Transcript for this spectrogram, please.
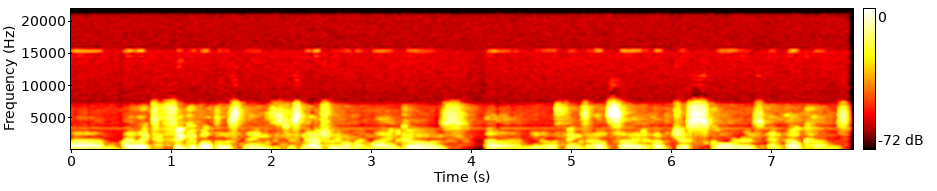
Um, I like to think about those things. It's just naturally where my mind goes. Um, you know, things outside of just scores and outcomes.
